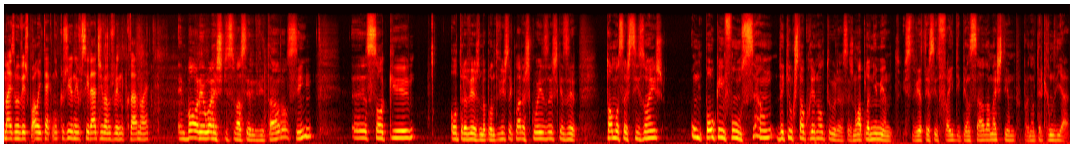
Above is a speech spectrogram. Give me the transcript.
mais uma vez politécnicos e universidades e vamos ver no que dá, não é? Embora eu acho que isso vai ser inevitável, sim. Uh, só que, outra vez, do meu ponto de vista, claro, as coisas, quer dizer, tomam-se as decisões um pouco em função daquilo que está a ocorrer na altura, ou seja, não há planeamento. Isso devia ter sido feito e pensado há mais tempo, para não ter que remediar.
